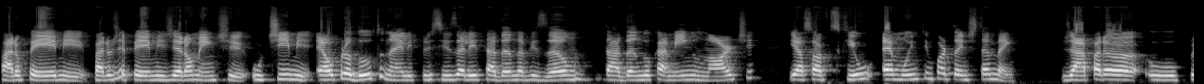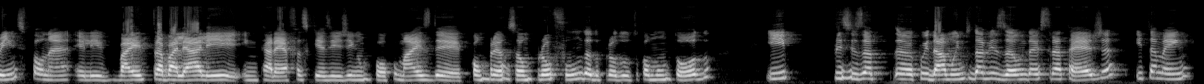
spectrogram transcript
para o PM, para o GPM, geralmente o time é o produto, né? Ele precisa ali estar tá dando a visão, tá dando o caminho, o norte, e a soft skill é muito importante também. Já para o principal, né? Ele vai trabalhar ali em tarefas que exigem um pouco mais de compreensão profunda do produto como um todo e precisa uh, cuidar muito da visão e da estratégia e também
